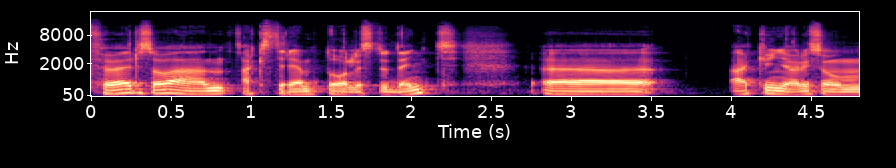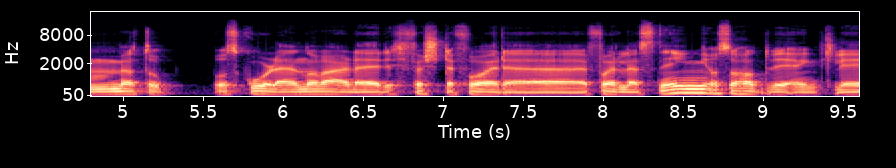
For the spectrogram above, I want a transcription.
før, så var jeg en ekstremt dårlig student. Uh, jeg kunne liksom møte opp på skolen og være der første fore, forelesning, og så hadde vi egentlig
